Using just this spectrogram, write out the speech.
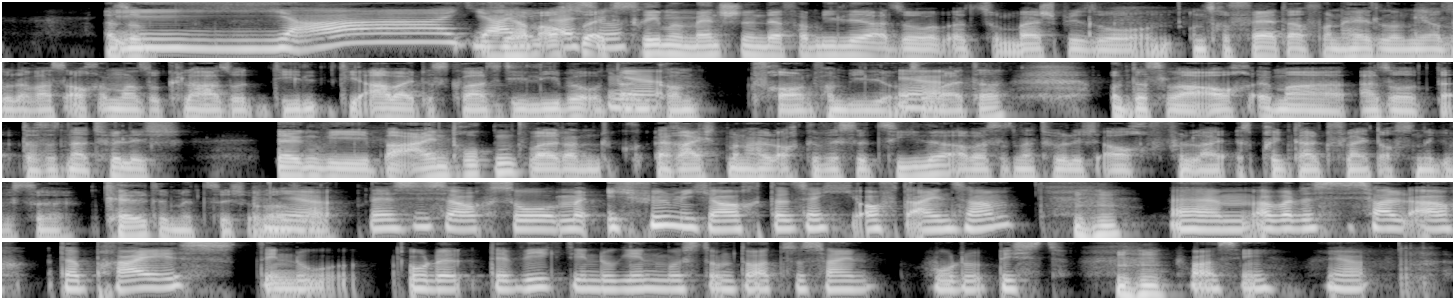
Also ja, ja. wir haben auch also, so extreme Menschen in der Familie, also äh, zum Beispiel so unsere Väter von Hazel und mir, so da war es auch immer so klar, so die die Arbeit ist quasi die Liebe und dann Ja. kommt Frau und Ja. so weiter. Und das war auch immer, also da- das ist natürlich irgendwie beeindruckend, weil dann erreicht man halt auch gewisse Ziele, aber es ist natürlich auch vielleicht, es bringt halt vielleicht auch so eine gewisse Kälte mit sich oder Ja, es ist auch so. Ich fühle mich auch tatsächlich oft einsam. so. Mhm. Ähm, aber das ist halt auch der Preis, den du oder der Weg, den du gehen musst, um dort zu sein, wo du bist, Mhm. quasi. Ja.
